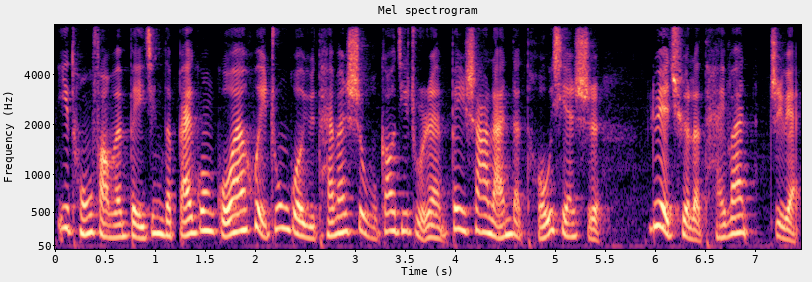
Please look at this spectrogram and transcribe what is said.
一同访问北京的白宫国安会中国与台湾事务高级主任贝沙兰的头衔时，略去了台湾志愿。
